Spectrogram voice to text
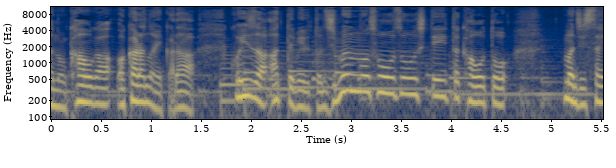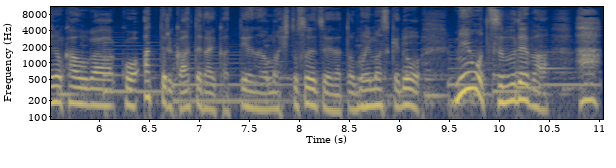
あの顔がわからないからこういざ会ってみると自分の想像していた顔と、まあ、実際の顔がこう合ってるか合ってないかっていうのはまあ人それぞれだと思いますけど目をつぶればあ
